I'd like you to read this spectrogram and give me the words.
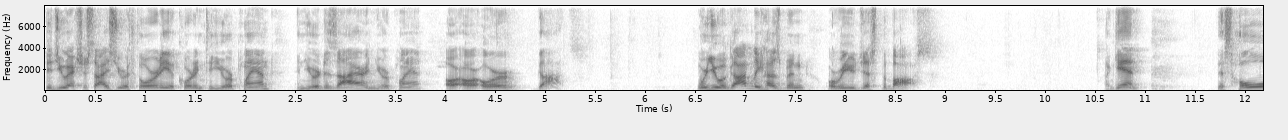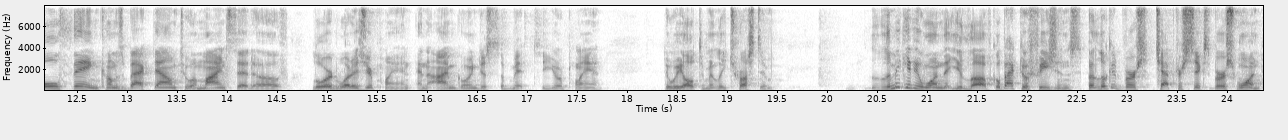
Did you exercise your authority according to your plan and your desire and your plan or, or, or God's? Were you a godly husband or were you just the boss? Again, this whole thing comes back down to a mindset of, Lord, what is your plan? And I'm going to submit to your plan. Do we ultimately trust him? Let me give you one that you love. Go back to Ephesians, but look at verse chapter 6 verse 1.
